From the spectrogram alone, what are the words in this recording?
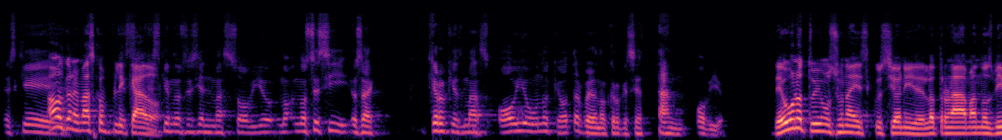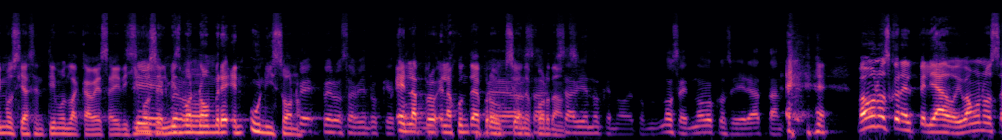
Es que. Vamos con el más complicado. Es, que no sé si el más obvio. No, no sé si. O sea, creo que es más obvio uno que otro, pero no creo que sea tan obvio. De uno tuvimos una discusión y del otro nada más nos vimos y asentimos la cabeza y dijimos el mismo nombre en unísono. Pero sabiendo que... En la, en la junta de producción de Ford Downs. Sabiendo que no, no sé, no lo consideraría tanto. vámonos con el peleado y vámonos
